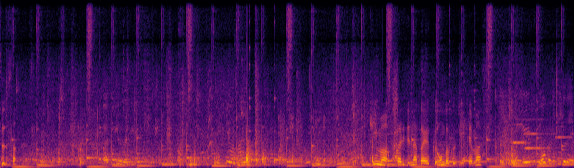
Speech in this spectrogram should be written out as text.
つ。さ。あ、今何？今何？今二人で仲良く音楽聴いてます。音楽聴くのやめ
